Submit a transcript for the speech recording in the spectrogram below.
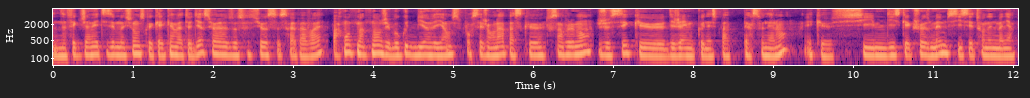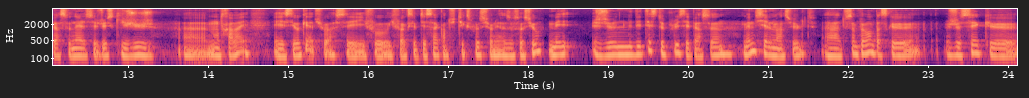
n'affecte jamais tes émotions, ce que quelqu'un va te dire sur les réseaux sociaux, ce serait pas vrai. Par contre maintenant j'ai beaucoup de bienveillance pour ces gens-là parce que tout simplement je sais que déjà ils me connaissent pas personnellement et que s'ils me disent quelque chose, même si c'est tourné de manière personnelle, c'est juste qu'ils jugent euh, mon travail et c'est ok tu vois c'est il faut il faut accepter ça quand tu t'exposes sur les réseaux sociaux mais je ne les déteste plus ces personnes, même si elles m'insultent, euh, tout simplement parce que je sais que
